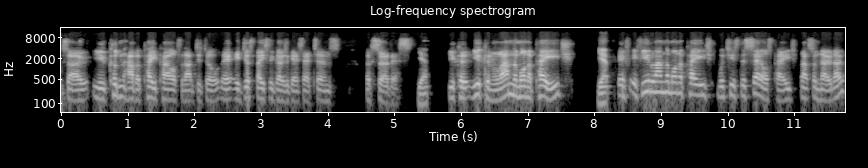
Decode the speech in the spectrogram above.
So you couldn't have a PayPal for that digital. It, it just basically goes against their terms of service. Yeah. You can you can land them on a page. Yep. If if you land them on a page which is the sales page, that's a no no.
